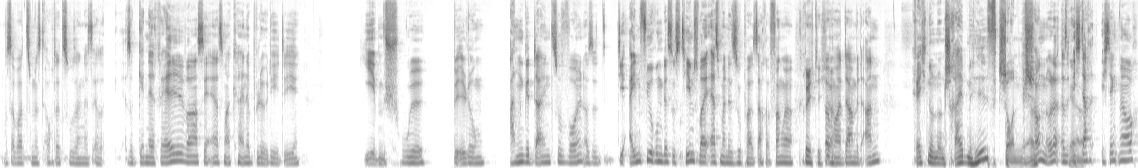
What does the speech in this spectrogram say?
Muss aber zumindest auch dazu sagen, dass er, also generell war es ja erstmal keine blöde Idee, jedem Schulbildung angedeihen zu wollen. Also die Einführung des Systems war erstmal eine super Sache. Fangen wir, Richtig, fangen wir ja. mal damit an. Rechnen und Schreiben hilft schon. Ja? Schon, oder? Also Ja. ich dachte, ich denke mir auch,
